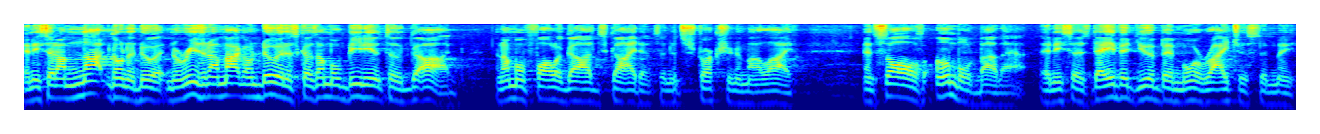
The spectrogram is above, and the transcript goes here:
And he said, I'm not going to do it. And the reason I'm not going to do it is because I'm obedient to God and I'm going to follow God's guidance and instruction in my life. And Saul's humbled by that. And he says, David, you have been more righteous than me.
